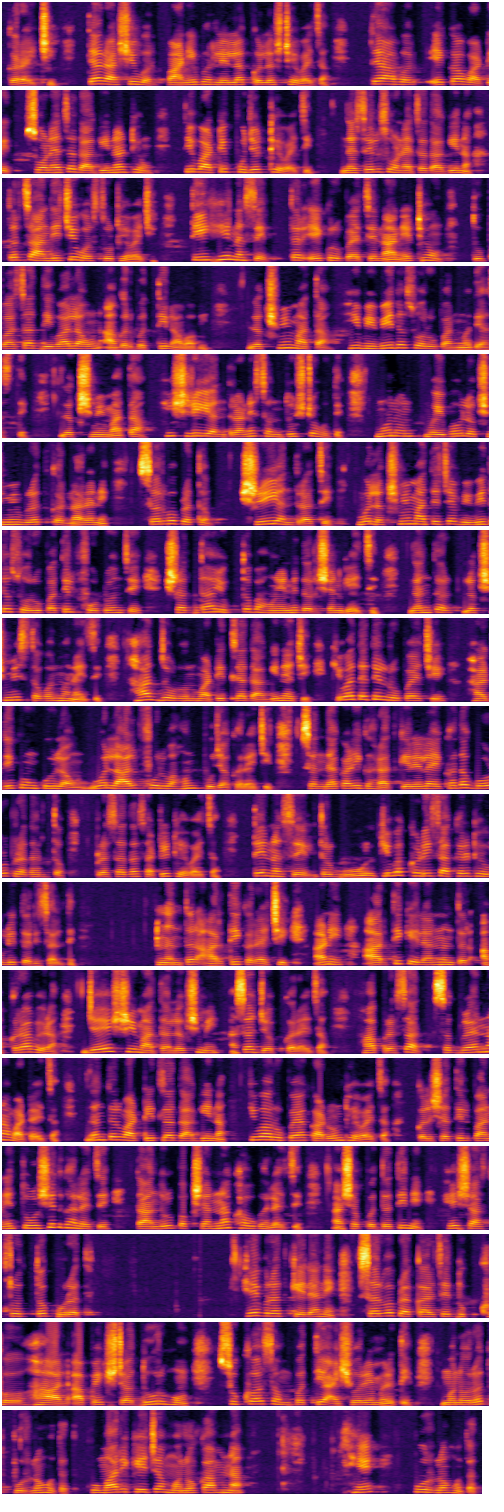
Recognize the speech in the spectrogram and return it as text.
करायची. त्या राशीवर पाणी भरलेला कलश ठेवायचा. त्यावर एका वाटीत सोन्याचा दागिना ठेवून ती वाटी पूजेत ठेवायची. नसेल सोन्याचा दागिना तर चांदीची वस्तू ठेवायची. तीही नसेल तर एक रुपयाचे नाणे ठेवून तुपाचा दिवा लावून अगरबत्ती लावावी. लक्ष्मी माता ही विविध स्वरूपांमध्ये असते. लक्ष्मी माता ही श्री यंत्राने संतुष्ट होते. म्हणून वैभव लक्ष्मी व्रत करणाऱ्याने सर्वप्रथम श्रीयंत्राचे व लक्ष्मी मातेच्या विविध स्वरूपातील फोटोंचे श्रद्धायुक्त भावनेने दर्शन घ्यायचे. नंतर लक्ष्मी स्तवन म्हणायचे. हात जोडून वाटीतल्या दागिन्याची किंवा त्यातील रुपयाची हळदी कुंकू लावून व लाल फूल वाहून पूजा करायची. संध्याकाळी घरात केलेला एखादा गोड पदार्थ प्रसादासाठी ठेवायचा. ते नसेल तर गूळ किंवा खडी साखर ठेवली तरी चालते. नंतर आरती करायची आणि आरती केल्यानंतर अकरा वेळा जय श्री माता लक्ष्मी असा जप करायचा. हा प्रसाद सगळ्यांना वाटायचा. नंतर वाटीतला दागिना किंवा रुपया काढून ठेवायचा. कलशातील पाणी तुळशीत घालायचे तांदूळ पक्ष्यांना खाऊ घालायचे. अशा पद्धतीने हे शास्त्रोक्त व्रत हे व्रत केल्याने सर्व प्रकारचे दुःख हाल अपेक्षा दूर होऊन सुख संपत्ती ऐश्वर मिळते. मनोरथ पूर्ण होतात. कुमारिकेच्या मनोकामना हे पूर्ण होतात.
